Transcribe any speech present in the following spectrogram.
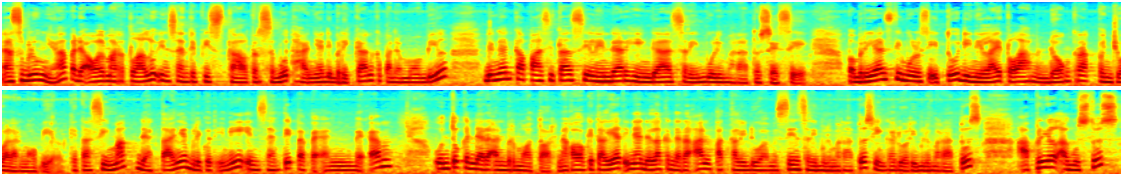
Nah sebelumnya pada awal Maret lalu insentif fiskal tersebut hanya diberikan kepada mobil dengan kapasitas silinder hingga 1.500 cc. Pemberian stimulus itu dinilai telah mendongkrak penjualan mobil. Kita simak datanya berikut ini insentif PPNBM untuk kendaraan bermotor. Nah kalau kita lihat ini adalah kendaraan 4x2 mesin 1.500 hingga 2.500 500 April Agustus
